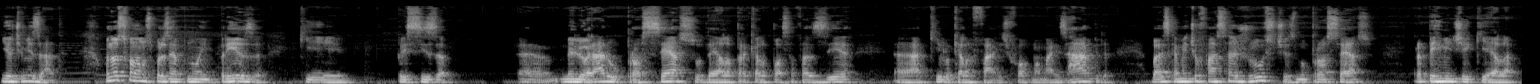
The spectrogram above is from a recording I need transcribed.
e otimizada. Quando nós falamos, por exemplo, numa empresa que precisa uh, melhorar o processo dela para que ela possa fazer uh, aquilo que ela faz de forma mais rápida, basicamente eu faço ajustes no processo para permitir que ela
